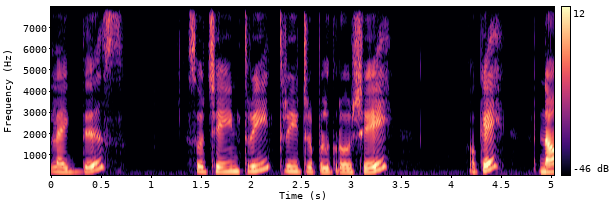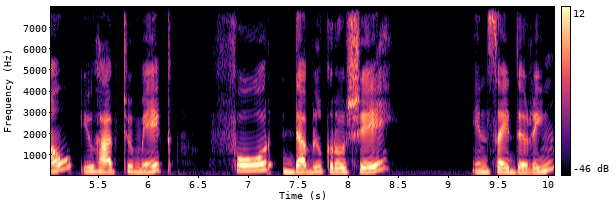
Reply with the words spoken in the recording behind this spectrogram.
Like this. So chain 3 3 triple crochet. Okay. Now you have to make 4 double crochet inside the ring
